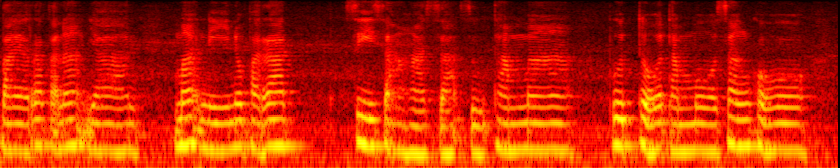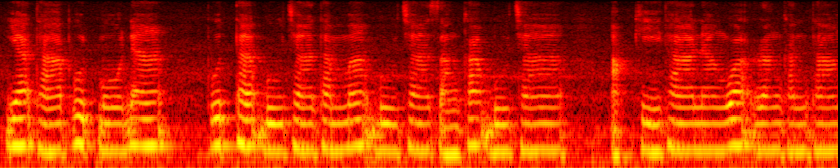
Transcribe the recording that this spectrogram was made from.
ไตรรัตนญาณมณีนพรัตสีสหัสสุธรรมา พุทโธธรรมโมสังโฆยะถาพุทโมนะพุทธบูชาธรรมบูชาสังฆบูชา อักขีทานังวะรังคันทัง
